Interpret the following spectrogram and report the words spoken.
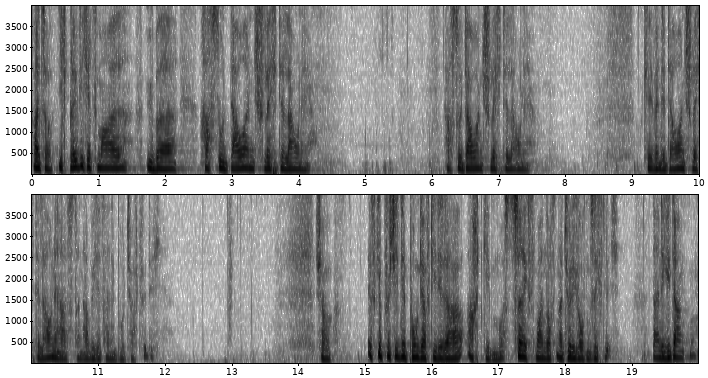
also ich predige jetzt mal über, hast du dauernd schlechte Laune? Hast du dauernd schlechte Laune? Okay, wenn du dauernd schlechte Laune hast, dann habe ich jetzt eine Botschaft für dich. Schau, es gibt verschiedene Punkte, auf die du da Acht geben musst. Zunächst mal noch natürlich offensichtlich deine Gedanken.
